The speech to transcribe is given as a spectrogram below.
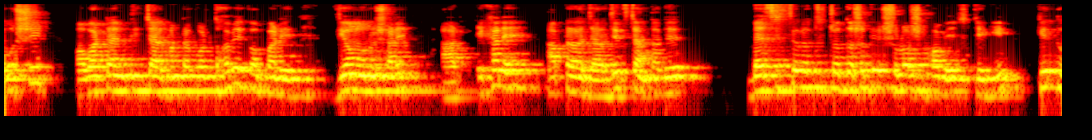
অবশ্যই ওভার টাইম তিন চার ঘণ্টা করতে হবে কোম্পানির নিয়ম অনুসারে। আর এখানে আপনারা যারা যেতে চান, তাদের বেসিক হচ্ছে চোদ্দশো থেকে ষোলোশো হবে ঠিকই। কিন্তু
